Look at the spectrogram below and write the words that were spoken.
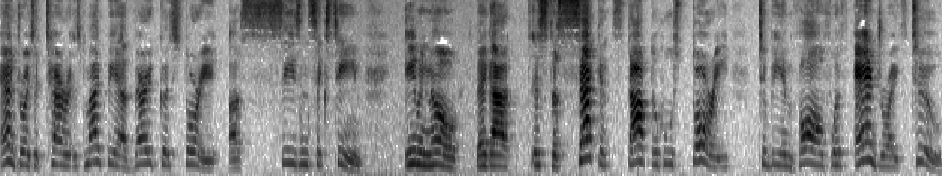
Androids of Tara is might be a very good story of season 16, even though they got it's the second Doctor Who story to be involved with androids too.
